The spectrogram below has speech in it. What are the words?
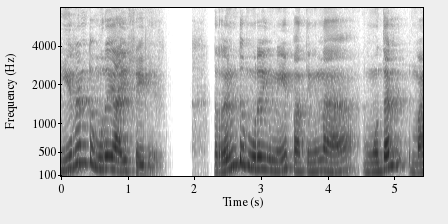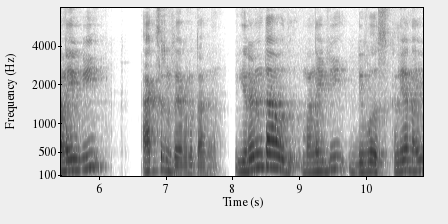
இரண்டு முறை ஆகி ஃபெயிலியர் ரெண்டு முறையுமே பார்த்தீங்கன்னா முதல் மனைவி ஆக்சிடெண்ட்டில் இறந்துட்டாங்க. இரண்டாவது மனைவி டிவோர்ஸ் கல்யாணம் ஆகி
